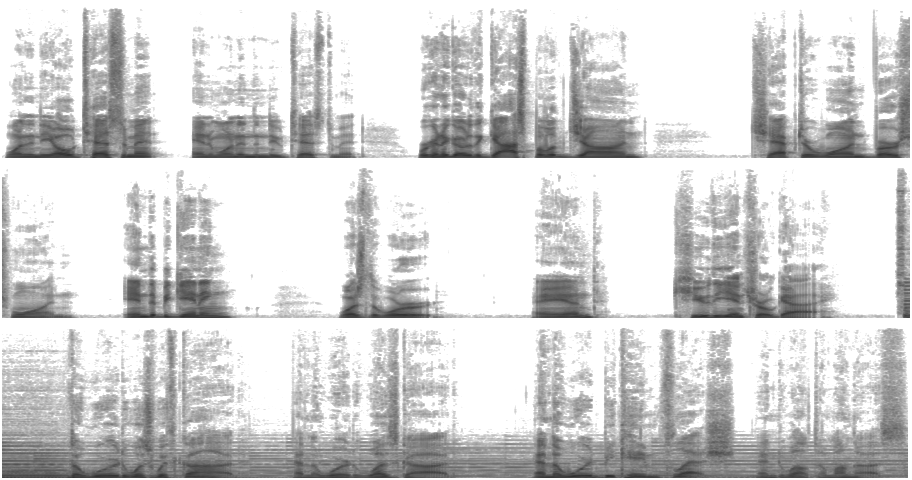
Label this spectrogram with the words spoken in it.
one in the Old Testament and one in the New Testament. We're going to go to the Gospel of John, chapter 1, verse 1. In the beginning was the Word. And cue the intro guy. The Word was with God, and the Word was God. And the Word became flesh and dwelt among us.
